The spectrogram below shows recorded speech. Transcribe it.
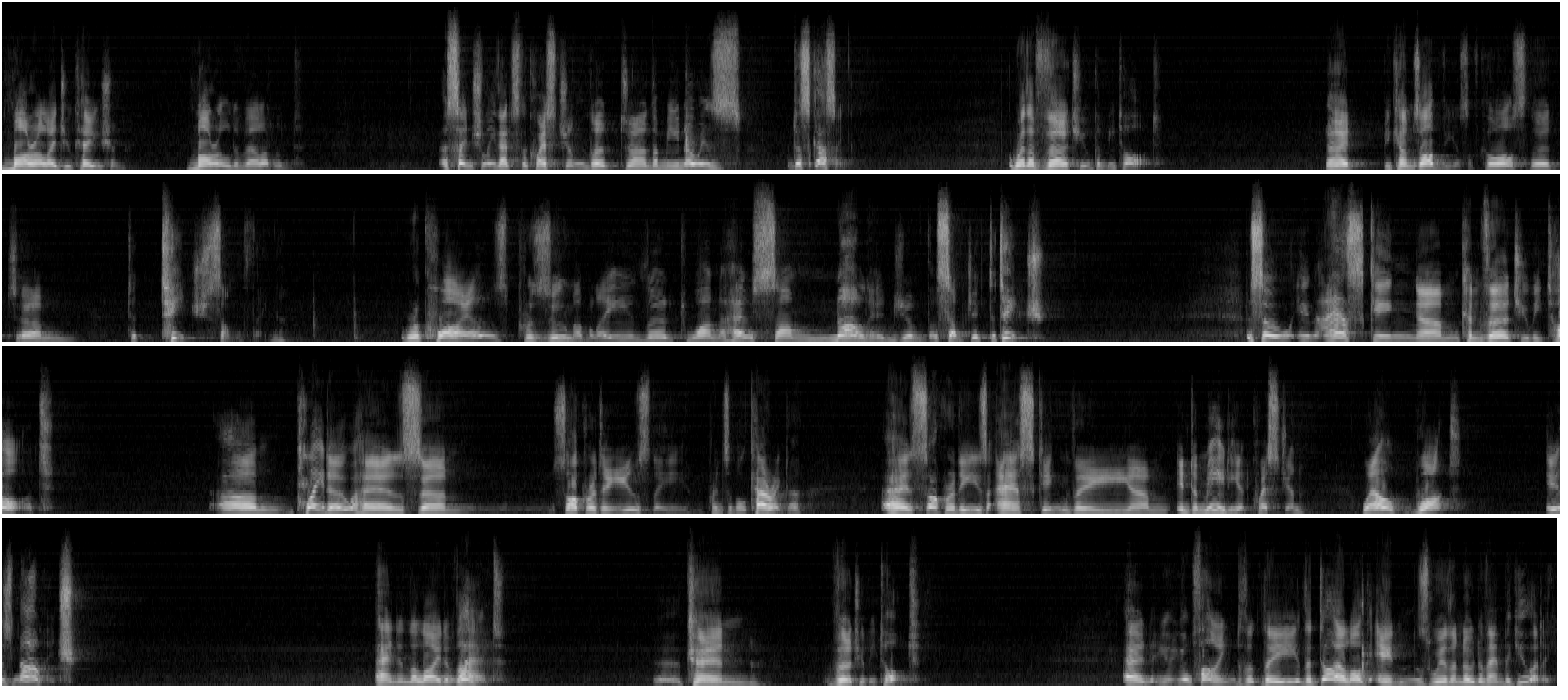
moral education, moral development. Essentially, that's the question that uh, the Meno is discussing whether virtue can be taught. Now, it becomes obvious, of course, that um, to teach something requires, presumably, that one has some knowledge of the subject to teach. So, in asking, um, can virtue be taught, um, Plato has um, Socrates, the principal character, has Socrates asking the um, intermediate question well, what is knowledge? And in the light of that, uh, can virtue be taught? And you, will find that the, the dialogue ends with a note of ambiguity.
